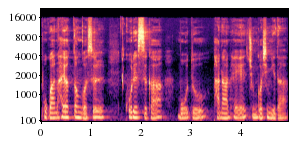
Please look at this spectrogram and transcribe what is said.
보관하였던 것을 고레스가 모두 반환해 준 것입니다.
